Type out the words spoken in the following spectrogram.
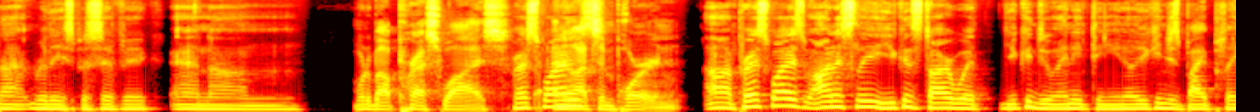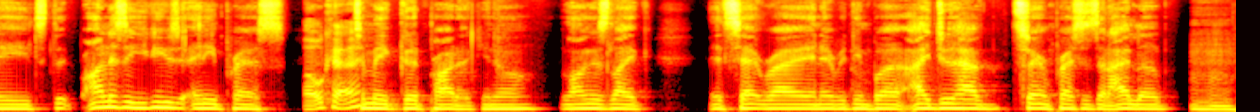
not really specific, and um, What about press wise? Press wise, that's important. uh, press wise, honestly, you can start with you can do anything. You know, you can just buy plates. Honestly, you can use any press Okay. to make good product. You know, long as like it's set right and everything. But I do have certain presses that I love Mhm.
